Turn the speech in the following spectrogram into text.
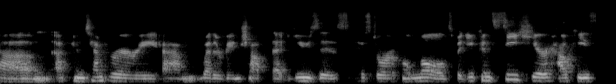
um, a contemporary um, weather vane shop that uses historical molds. But you can see here how he's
